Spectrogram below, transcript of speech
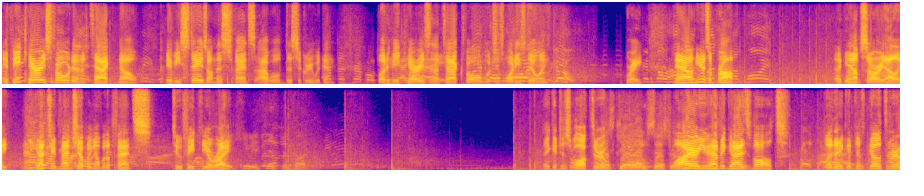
If he carries forward an attack, no. If he stays on this fence, I will disagree with him. But if he carries an attack forward, which is what he's doing, great. Now, here's a problem. Again, I'm sorry, Ollie. You got your men jumping over the fence. Two feet to your right. They could just walk through. Let's kill them sisters. Why are you having guys vault when they could just go through?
